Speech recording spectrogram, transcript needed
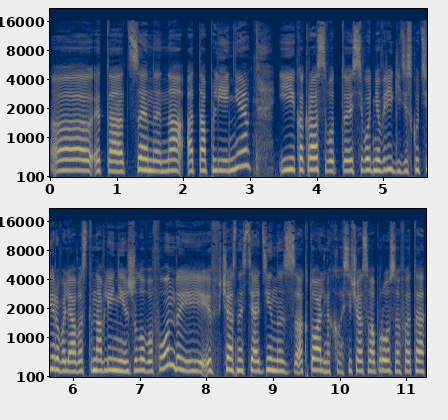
Это цены на отопление. И как раз вот сегодня в Риге дискутировали о восстановлении жилого фонда. И в частности, один из актуальных сейчас вопросов это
